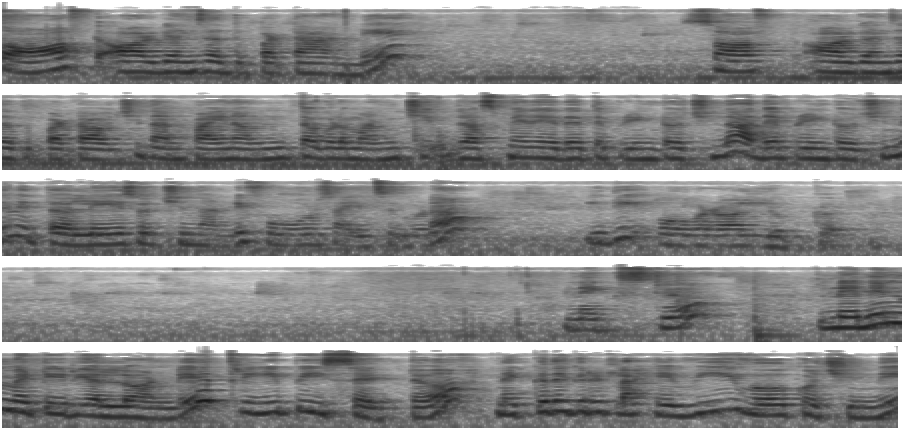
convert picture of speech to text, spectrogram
సాఫ్ట్ ఆర్గన్జా దుపట్టా అండి. సాఫ్ట్ ఆర్గన్జా దుపట్టా వచ్చి దానిపైన అంతా కూడా మంచి డ్రెస్ మీద ఏదైతే ప్రింట్ వచ్చిందో అదే ప్రింట్ వచ్చింది. విత్ లేస్ వచ్చిందండి ఫోర్ సైడ్స్ కూడా. ఇది ఓవరాల్ లుక్ నెక్స్ట్ లెనిన్ మెటీరియల్లో అండి త్రీ పీస్ సెట్ నెక్ దగ్గర ఇట్లా హెవీ వర్క్ వచ్చింది.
